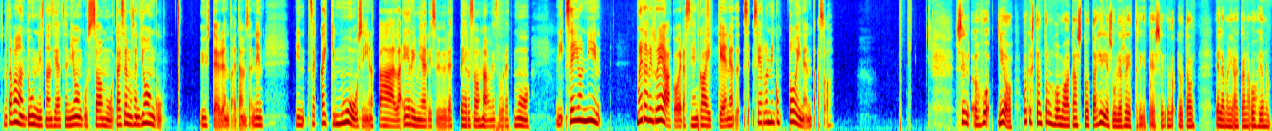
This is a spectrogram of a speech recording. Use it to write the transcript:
jos mä tavallaan tunnistan sieltä sen jonkun samu, tai semmoisen jonkun yhteyden tai tämmöisen, niin – niin se kaikki muu siinä päällä, erimielisyydet, persoonallisuudet, muu, niin se ei ole niin, mun ei tarvitse reagoida siihen kaikkeen. Ja se, siellä on niin kuin toinen taso. Sen, huo, joo, oikeastaan tuon huomaa myös tuota, hiljaisuuden retriiteissä, joita, on elämäni aikana ohjannut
